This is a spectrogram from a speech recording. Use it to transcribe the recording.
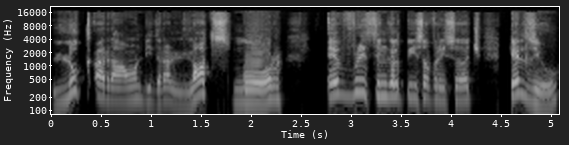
Look around, there are lots more. Every single piece of research tells you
